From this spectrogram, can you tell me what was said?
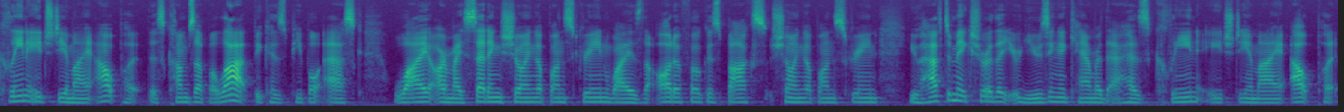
clean HDMI output. This comes up a lot because people ask, why are my settings showing up on screen? Why is the autofocus box showing up on screen? You have to make sure that you're using a camera that has clean HDMI output,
